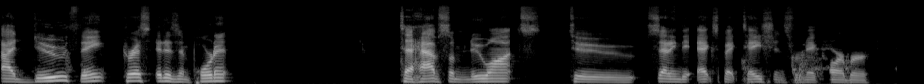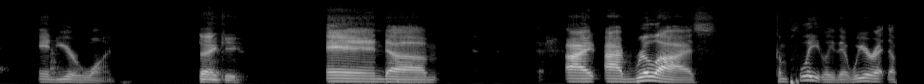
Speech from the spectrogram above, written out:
I do think, Chris, it is important to have some nuance to setting the expectations for Nick Harbor in year one. Thank you. And um, I I realize completely that we are at the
